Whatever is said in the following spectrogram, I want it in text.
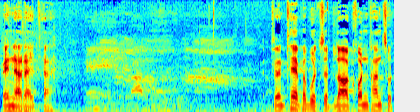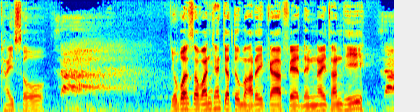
เป็นอะไรจ๊ะ เป็นเทพประบุตรสุดหล่อคนทันสุดไฮโซ อยู่บนสวรรค์ชั้นจตุมหาริกาเฟสหนึ่งในทันทีอ่า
